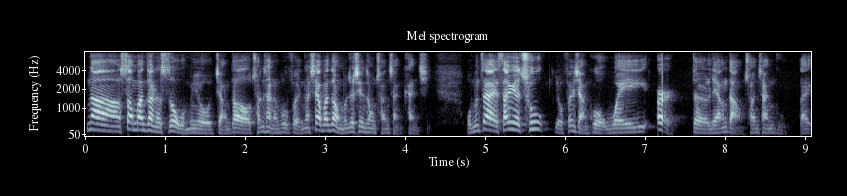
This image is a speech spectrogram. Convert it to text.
那上半段的时候，我们有讲到船产的部分，那下半段我们就先从船产看起。我们在三月初有分享过唯二的两档船产股，来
